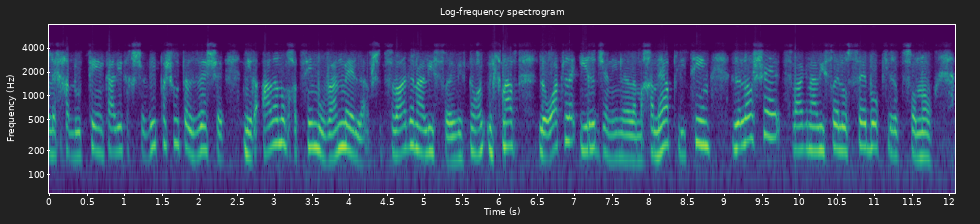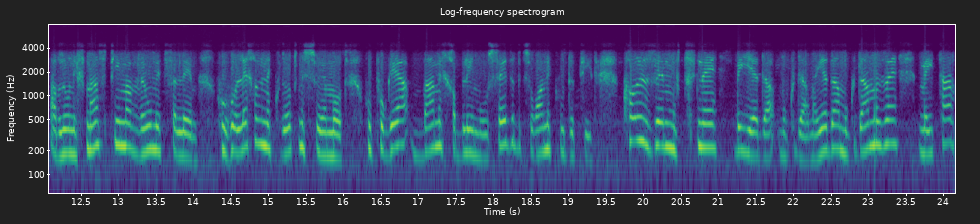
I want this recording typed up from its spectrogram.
לחלוטין. טלי, תחשבי פשוט על זה שנראה לנו חצי מובן מאליו שצבא הגנה לישראל נכנס לא רק לעיר ג'נין, אלא למחנה הפליטים. זה לא שצבא הגנה לישראל עושה בו כרצונו, אבל הוא נכנס פנימה והוא מצלם. הוא הולך לנקודות מסוימות, הוא פוגע במחבלים, הוא עושה את זה בצורה נקודתית. כל זה מותנה בידע מוקדם. הידע המוקדם הזה, מיטב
